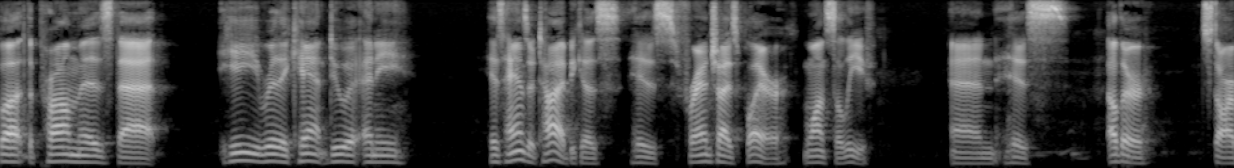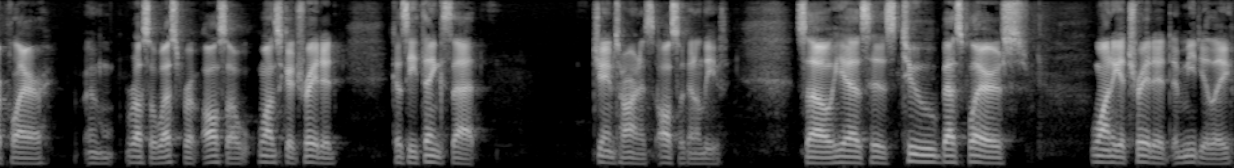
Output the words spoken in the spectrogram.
But the problem is that he really can't do it any. His hands are tied because his franchise player wants to leave, and his other star player, um, Russell Westbrook, also wants to get traded because he thinks that James Harden is also going to leave. So he has his two best players want to get traded immediately,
